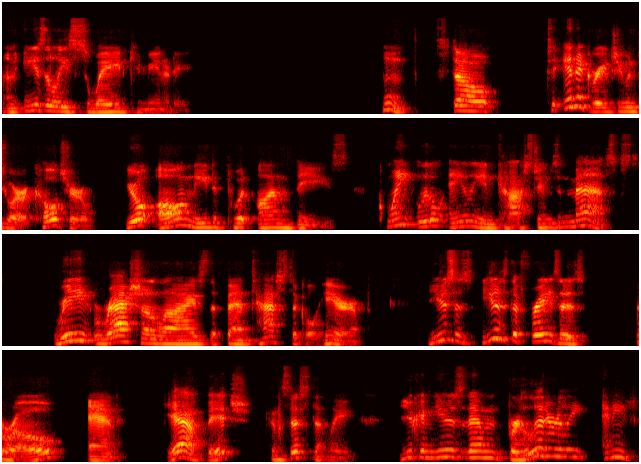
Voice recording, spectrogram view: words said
an easily swayed community. Hmm. So, to integrate you into our culture, you'll all need to put on these quaint little alien costumes and masks. Re rationalize the fantastical here. Uses, use the phrases bro and yeah, bitch consistently. You can use them for literally anything.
